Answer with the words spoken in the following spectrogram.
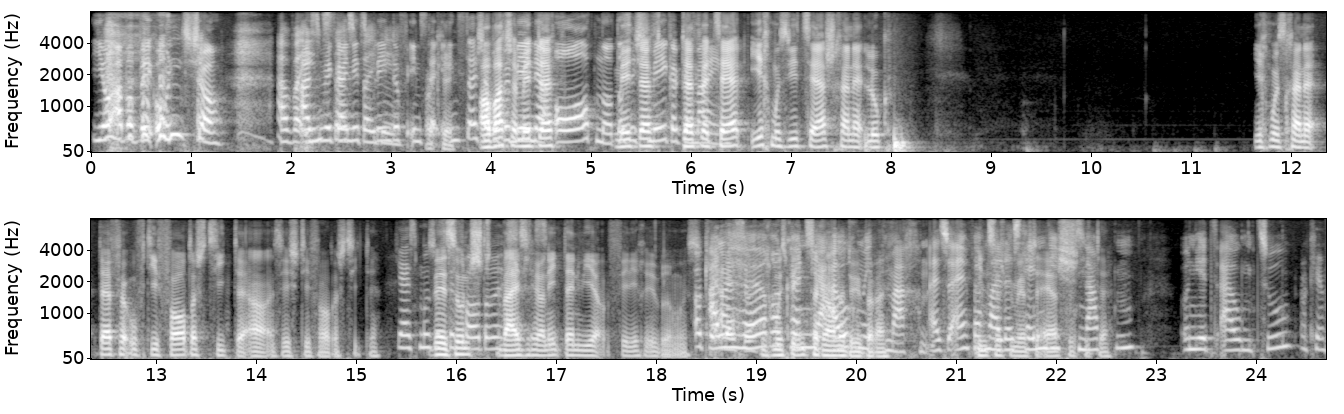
ja, aber bei uns schon. Aber Also wir Insta gehen ist jetzt blind dir. auf Insta. Okay. Insta ist Aber aber, warte, bei mir wir ein Ordner. Das Wir ist dürfen- mega dürfen gemein. zuerst- ich muss wie zuerst können, look. Ich muss können, dürfen auf die vorderste Seite. Ah, es ist die vorderste Seite. Ja, es muss Weil auf sonst weiß ich ja nicht, dann wie viel ich über muss. Okay, Alle also. Ich Hörer muss bei können ja auch mitmachen. Also einfach Insta mal das Handy ersten Seite. schnappen und jetzt Augen zu. Okay.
